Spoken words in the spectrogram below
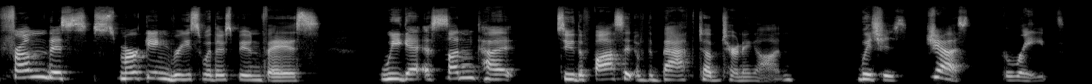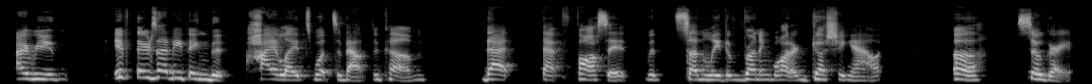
from this smirking Reese Witherspoon face, we get a sudden cut to the faucet of the bathtub turning on, which is just great. I mean, if there's anything that highlights what's about to come, that that faucet with suddenly the running water gushing out. Uh, so great.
